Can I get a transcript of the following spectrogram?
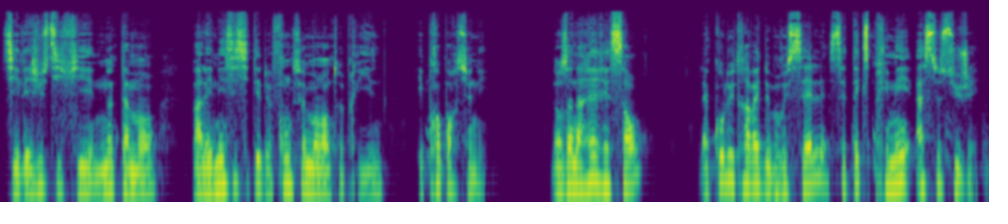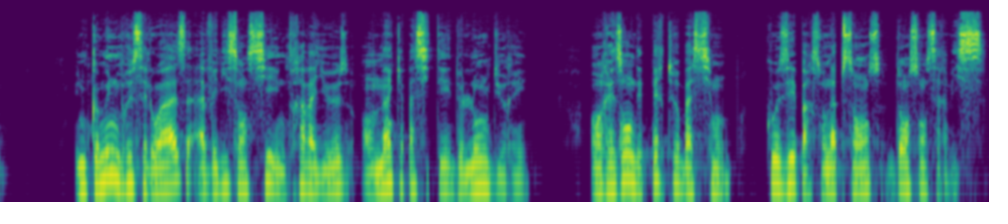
si elle est justifiée notamment par les nécessités de fonctionnement de l'entreprise et proportionnée. Dans un arrêt récent, la Cour du travail de Bruxelles s'est exprimée à ce sujet. Une commune bruxelloise avait licencié une travailleuse en incapacité de longue durée en raison des perturbations causées par son absence dans son service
